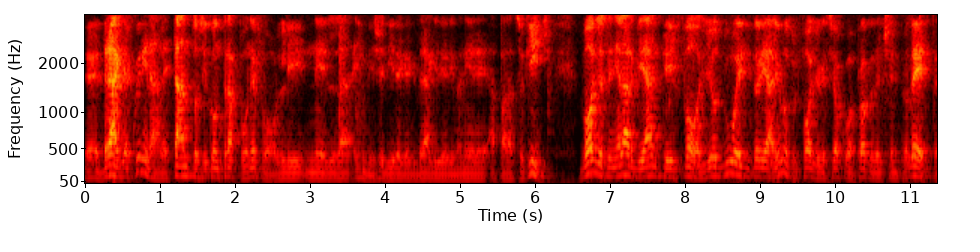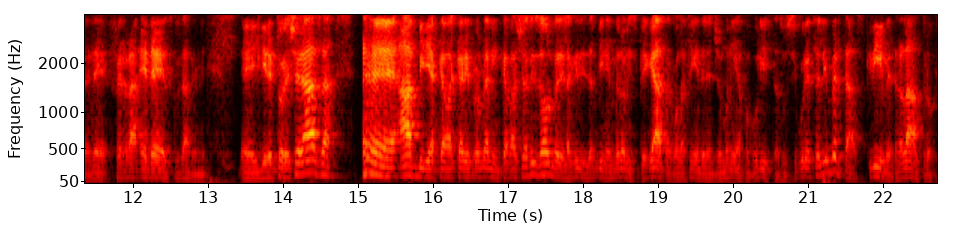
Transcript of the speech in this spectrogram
eh, Draghi al Quirinale, tanto si contrappone Folli nel invece dire che Draghi deve rimanere a Palazzo Chigi. Voglio segnalarvi anche il foglio, due editoriali, uno sul foglio che si occupa proprio del centrodestra ed è, Ferra- ed è scusatemi, eh, il direttore Cerasa, eh, abili a cavalcare i problemi, incapaci a risolvere, la crisi Salvini e Meloni spiegata con la fine dell'egemonia populista su sicurezza e libertà, scrive tra l'altro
